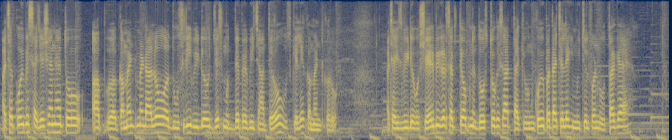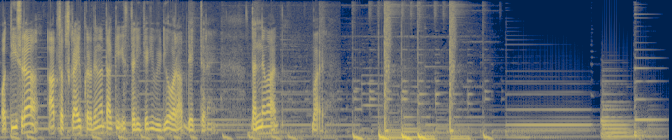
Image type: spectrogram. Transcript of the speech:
अच्छा कोई भी सजेशन है तो आप कमेंट में डालो और दूसरी वीडियो जिस मुद्दे पे भी चाहते हो उसके लिए कमेंट करो। अच्छा इस वीडियो को शेयर भी कर सकते हो अपने दोस्तों के साथ ताकि उनको भी पता चले कि म्यूचुअल फंड होता क्या है। और तीसरा, आप सब्सक्राइब कर देना ताकि इस तरीके की वीडियो और आप देखते रहें। धन्यवाद। बाय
